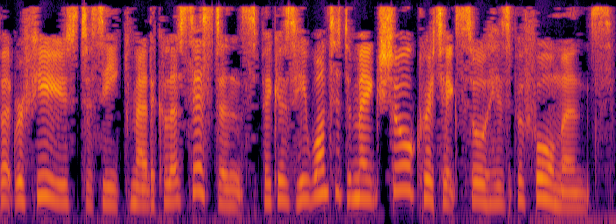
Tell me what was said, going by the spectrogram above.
but refused to seek medical assistance because he wanted to make sure critics saw his performance.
